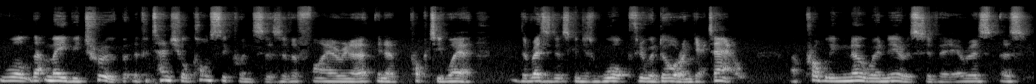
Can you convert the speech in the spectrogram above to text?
Well, that may be true, but the potential consequences of a fire in a in a property where the residents can just walk through a door and get out are probably nowhere near as severe as as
